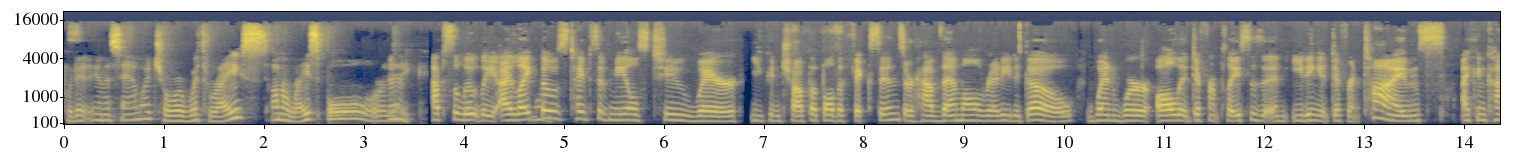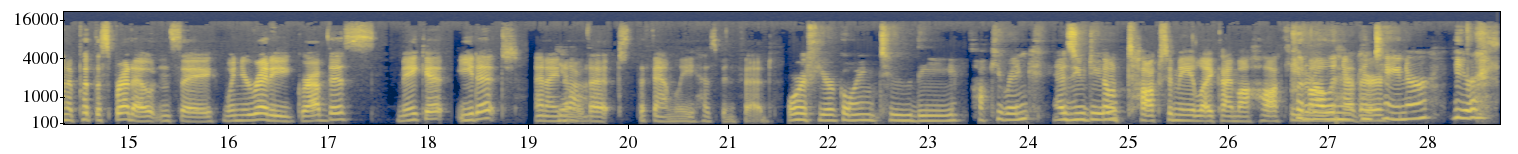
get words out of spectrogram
put it in a sandwich or with rice on a rice bowl or Mm. like Absolutely. I like Yeah. those types of meals too, where you can chop up all the fixins or have them all ready to go. When we're all at different places and eating at different times, I can kind of put the spread out and say, when you're ready, grab this, make it, eat it. And I know Yeah. that the family has been fed. or if you're going to the hockey rink as you do, Don't talk to me like I'm a hockey put it all in Heather. your container here.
